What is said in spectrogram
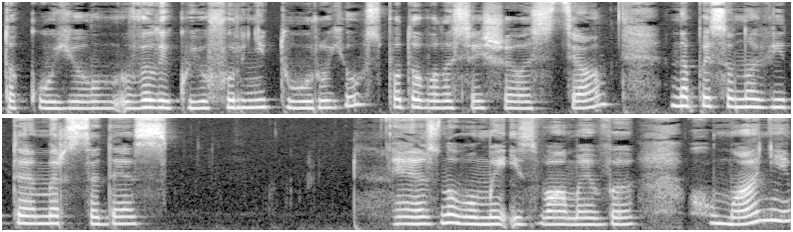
такою великою фурнітурою. Сподобалася ще ось ця, написано від Мерседес. Знову ми із вами в Хумані.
